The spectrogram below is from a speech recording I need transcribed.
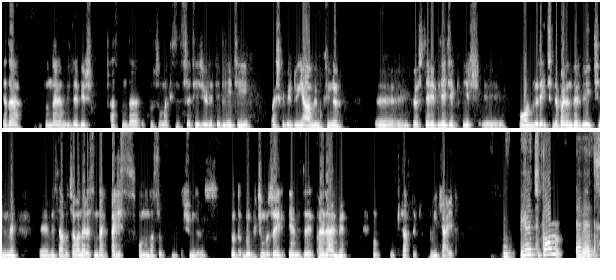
ya da bunların bize bir aslında kurtulmak için strateji üretebileceği başka bir dünya mümkünü e, gösterebilecek bir e, formülü de içinde barındırdığı için mi e, mesela bu tavan arasında Alice onu nasıl düşündünüz? Bu, bu, bütün bu söylediklerimizi paralel mi bu kitaptaki, bu hikayede? Bir açıdan evet.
